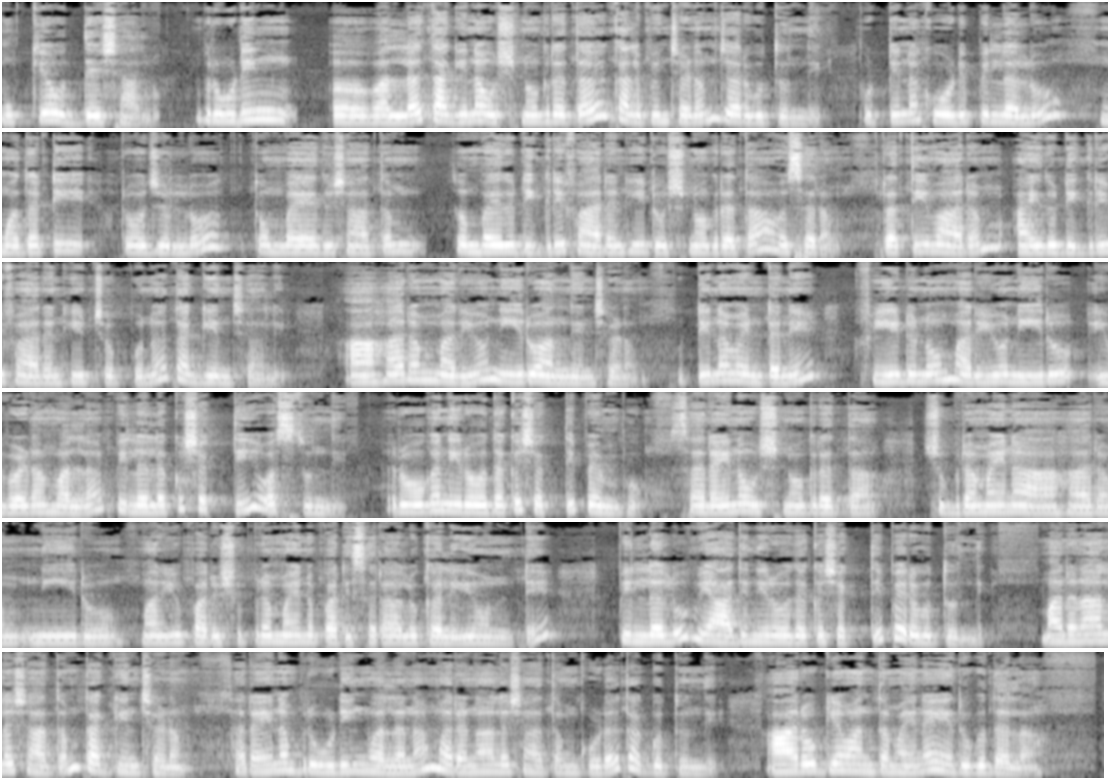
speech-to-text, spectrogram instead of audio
ముఖ్య ఉద్దేశాలు. బ్రూడింగ్ వల్ల తగిన ఉష్ణోగ్రత కల్పించడం జరుగుతుంది. పుట్టిన కోడి పిల్లలు మొదటి రోజుల్లో తొంభై ఐదు శాతం తొంభై ఐదు డిగ్రీ ఫారెన్హీట్ ఉష్ణోగ్రత అవసరం. ప్రతి వారం ఐదు డిగ్రీ ఫారెన్హీట్ చొప్పున తగ్గించాలి. ఆహారం మరియు నీరు అందించడం. పుట్టిన వెంటనే ఫీడ్ను మరియు నీరు ఇవ్వడం వల్ల పిల్లలకు శక్తి వస్తుంది. రోగ నిరోధక శక్తి పెంపు. సరైన ఉష్ణోగ్రత శుభ్రమైన ఆహారం నీరు మరియు పరిశుభ్రమైన పరిసరాలు కలిగి ఉంటే పిల్లలు వ్యాధి నిరోధక శక్తి పెరుగుతుంది. మరణాల శాతం తగ్గించడం. సరైన బ్రూడింగ్ వలన మరణాల శాతం కూడా తగ్గుతుంది. ఆరోగ్యవంతమైన ఎదుగుదల.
